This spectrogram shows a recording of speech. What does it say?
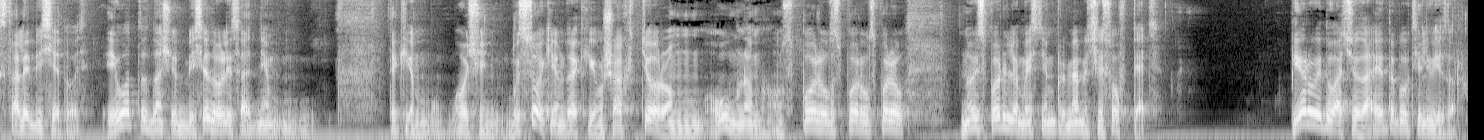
стали беседовать. И вот, значит, беседовали с одним таким очень высоким таким шахтером, умным. Он спорил, спорил, спорил. Ну и спорили мы с ним примерно часов пять. Первые два часа это был телевизор.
